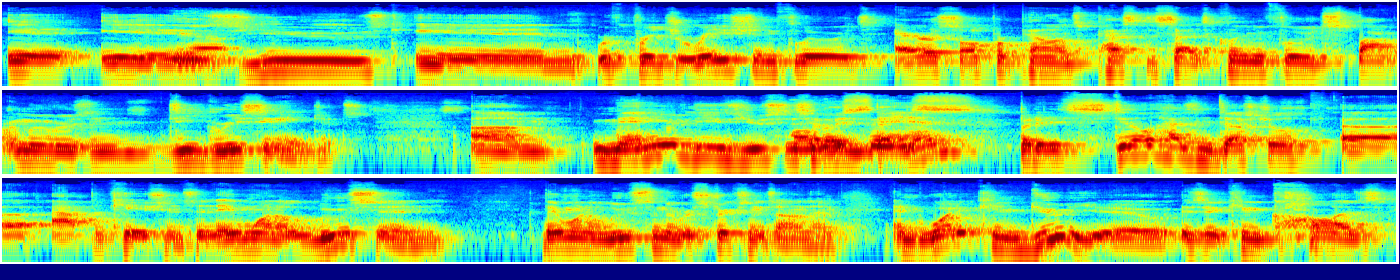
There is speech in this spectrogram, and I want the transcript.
It is Yeah. used in refrigeration fluids, aerosol propellants, pesticides, cleaning fluids, spot removers, and degreasing agents. Um, many of these uses All have been banned, things- but it still has industrial uh, applications, and they want to loosen. They want to loosen the restrictions on them. And what it can do to you is it can cause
